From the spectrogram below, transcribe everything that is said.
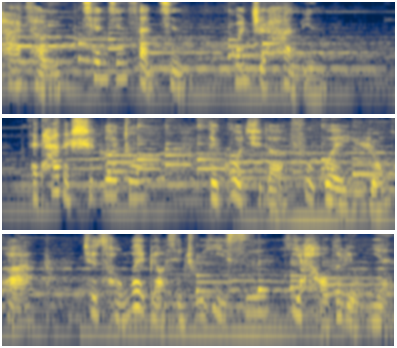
他曾千金散尽，官至翰林，在他的诗歌中，对过去的富贵与荣华，却从未表现出一丝一毫的留念。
